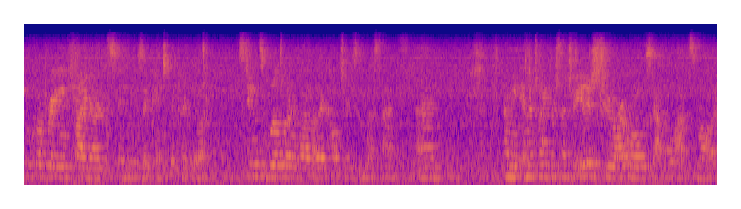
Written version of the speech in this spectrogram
incorporating fine arts and music into the curriculum. Students will learn about other cultures in this sense, and I mean, in the 21st century, it is true, our world has gotten a lot smaller,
